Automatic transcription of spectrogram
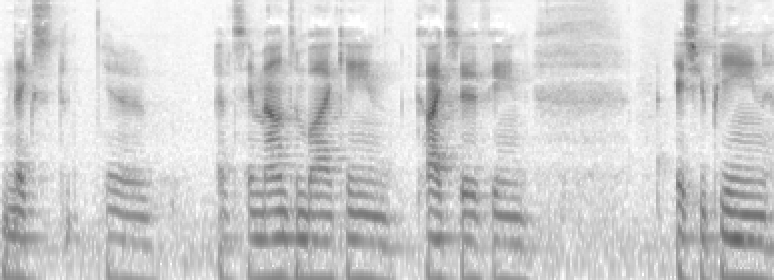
next, you know, I would say mountain biking, kite surfing, SUPing,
